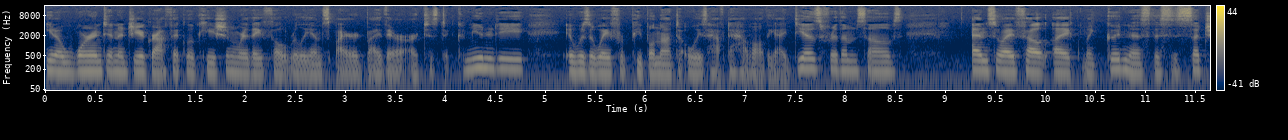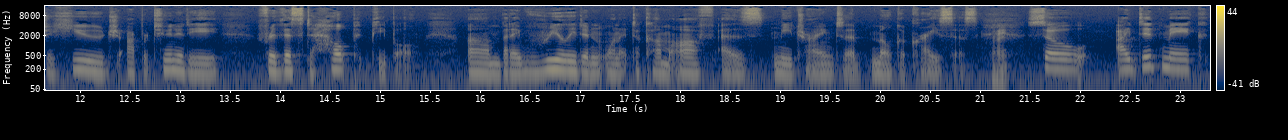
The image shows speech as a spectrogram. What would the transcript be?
you know weren't in a geographic location where they felt really inspired by their artistic community it was a way for people not to always have to have all the ideas for themselves and so i felt like my goodness this is such a huge opportunity for this to help people. Um, but I really didn't want it to come off as me trying to milk a crisis. Right. So I did make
